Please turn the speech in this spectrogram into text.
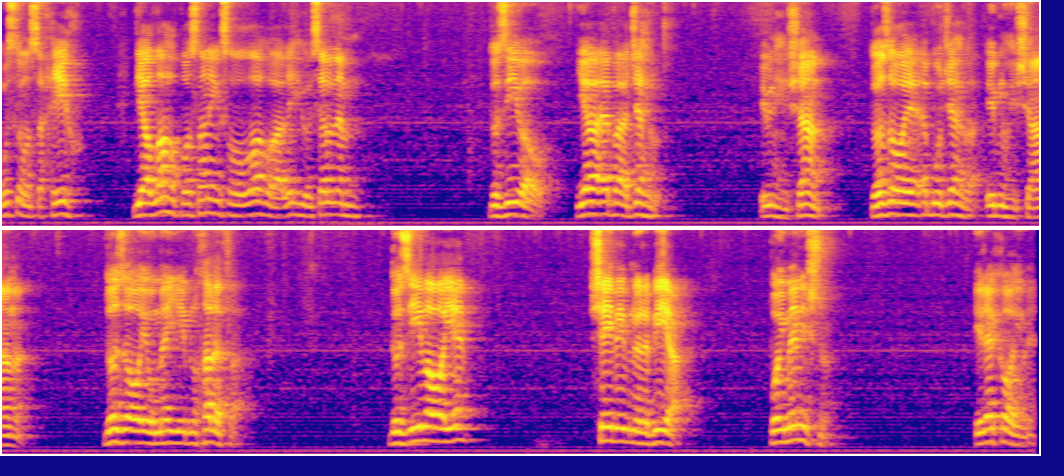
U muslimom sahihu, gdje Allah poslanik sallallahu alaihi wa sallam dozivao Ja Eba Džehlu ibn Hišam dozvao je Ebu Džehla ibn Hišama. Dozvao je Umeji ibn Halefa. Dozivao je Šejbe ibn Rabija. Poimenično. I rekao ime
